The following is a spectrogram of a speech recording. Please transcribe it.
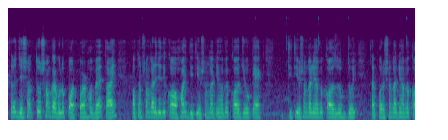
তাহলে যে সমস্ত সংখ্যাগুলো পরপর হবে, তাই প্রথম সংখ্যাটি যদি ক হয়, দ্বিতীয় সংখ্যাটি হবে ক যোগ এক তৃতীয় সংখ্যাটি হবে ক যোগ দুই, তারপরের সংখ্যাটি হবে ক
